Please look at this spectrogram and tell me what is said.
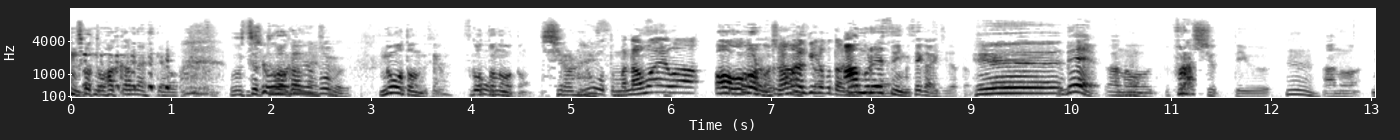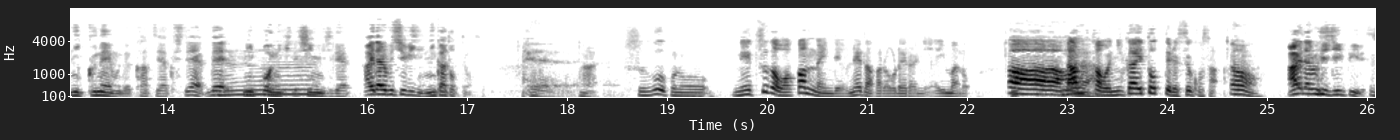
る ちょっとわかんないですけど、ちょっとわかんないですけどボム？と、ノートンですよ。スコット・ノートン。知らないですノート、まあ、名前は、あ、わかるの？名前聞いたことあります、アームレスリング世界一だったんです。へー。で、あの、フラッシュっていう、うん。あの、ニックネームで活躍して、で、日本に来て新日で、IWGP に2回取ってますよ。へー。はい。すごいこの、熱がわかんないんだよね、だから俺らには、今の。あー、なんかを2回取ってる凄さ。うん。IWGP です。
